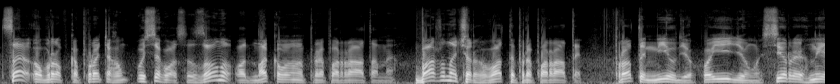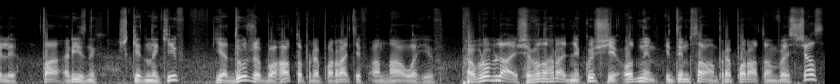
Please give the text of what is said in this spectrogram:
це обробка протягом усього сезону однаковими препаратами. Бажано чергувати препарати проти мілдю, оїдіуму, сірої гнилі та різних шкідників, є дуже багато препаратів аналогів. Обробляючи виноградні кущі одним і тим самим препаратом весь час,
